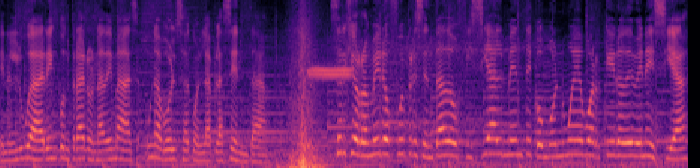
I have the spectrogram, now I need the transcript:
En el lugar encontraron además una bolsa con la placenta. Sergio Romero fue presentado oficialmente como nuevo arquero de Venecia.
